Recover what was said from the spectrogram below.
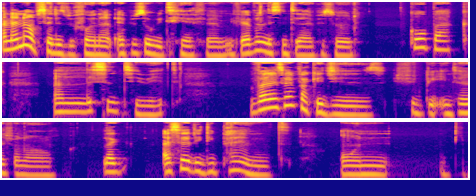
And I know I've said this before in an episode with TFM. If you haven't listened to that episode, go back and listen to it. Valentine packages should be intentional. Like I said, it depends on the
